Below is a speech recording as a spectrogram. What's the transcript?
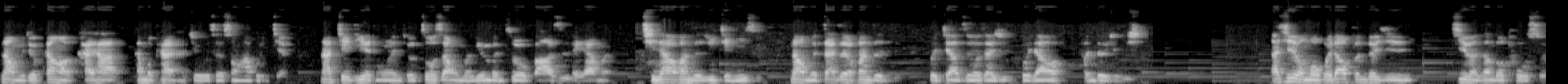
那我们就刚好开他，他们开来救护车送他回家。那接替的同仁就坐上我们原本坐的巴士陪他们其他的患者去检疫所。那我们载这个患者回家之后，再去回到分队休息。那其实我们回到分队，其实基本上都脱水，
